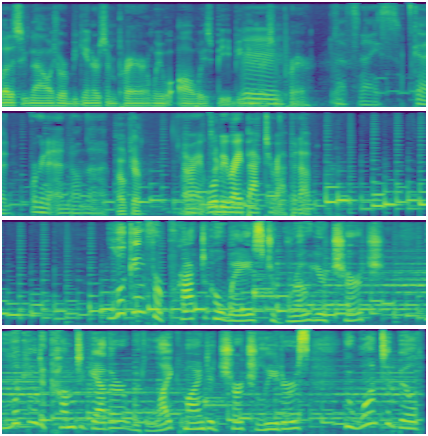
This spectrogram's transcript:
"Let us acknowledge we're beginners in prayer, and we will always be beginners Hmm. in prayer." That's nice. Good. We're going to end on that. Okay. All right, we'll be right back to wrap it up. Looking for practical ways to grow your church? Looking to come together with like minded church leaders who want to build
